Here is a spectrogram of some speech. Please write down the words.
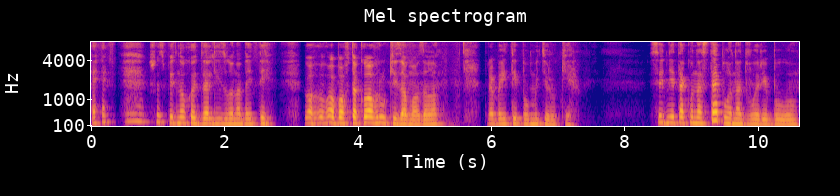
Щось під ноготь залізло, треба йти. Або втекла в руки замазала. Треба йти помити руки. Сьогодні так у нас тепло на дворі було.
